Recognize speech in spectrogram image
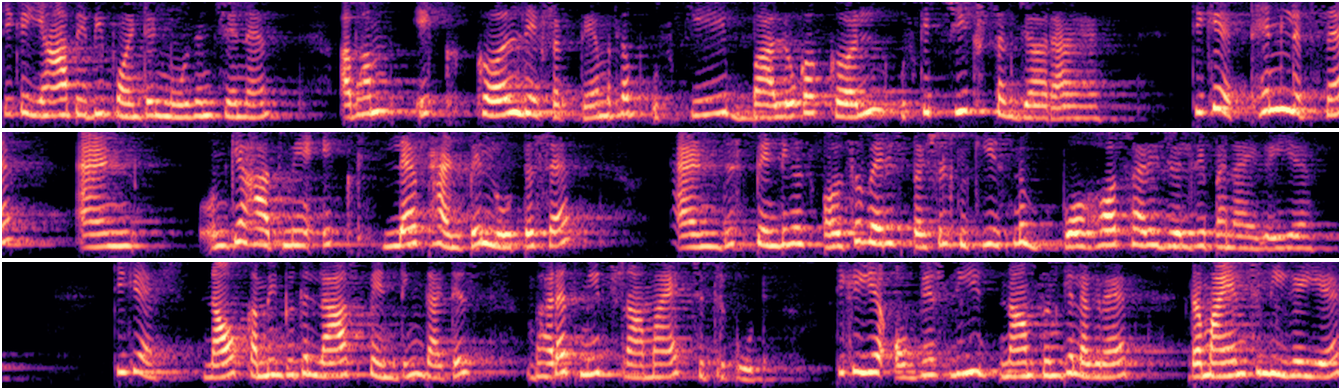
ठीक है, यहाँ पे भी पॉइंटेड नोज़ एंड चिन है। अब हम एक कर्ल देख सकते हैं मतलब उसके बालों का कर्ल उसके चीक्स तक जा रहा है। ठीक है थिन लिप्स है एंड उनके हाथ में एक लेफ़्ट हैंड पे लोटस है। And this painting is also very special क्योंकि इसमें बहुत सारी ज्वेलरी पहनाई गई है। ठीक है? Now coming to the last painting that is Bharat meets Ramayan Chitrakoot ठीक है, ये ऑब्वियसली नाम सुन के लग रहा है। रामायण से ली गई है।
